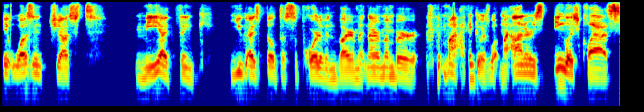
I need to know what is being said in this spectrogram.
it wasn't just me. I think you guys built a supportive environment. And I remember my, I think it was what my honors English class.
